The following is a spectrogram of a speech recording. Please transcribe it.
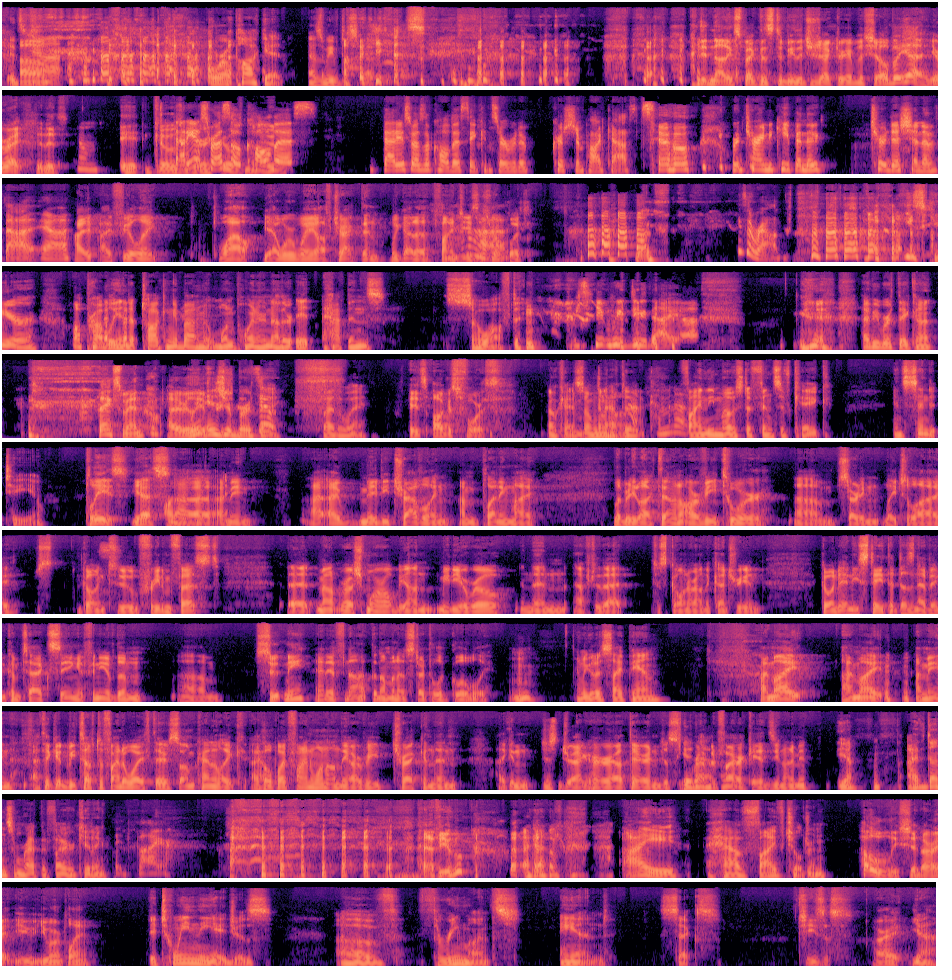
It's Um, Yeah. or a pocket as we've discussed. yes. I did not expect this to be the trajectory of the show, but yeah, you're right. It is. Um, it goes Thaddeus where it Russell goes, called dude. us. Thaddeus Russell called us a conservative Christian podcast. So we're trying to keep in the tradition of that. Yeah. I, I feel like, wow. Yeah, we're way off track then. We got to find Jesus real quick. He's around. He's here. I'll probably end up talking about him at one point or another. It happens so often. we do that. Yeah. Happy birthday, cunt. Thanks, man. I really when is your appreciate it. birthday, by the way? It's August 4th. Okay, so I'm gonna have to Yeah, up. find the most offensive cake and send it to you. Please, yes. Uh. I mean, I, I may be traveling. I'm planning my Liberty Lockdown RV tour um, starting late July, going to Freedom Fest at Mount Rushmore. I'll be on Media Row. And then after that, just going around the country and going to any state that doesn't have income tax, seeing if any of them um, suit me. And if not, then I'm going to start to look globally. Gonna go to Saipan. I might. I might. I mean, I think it'd be tough to find a wife there. So I'm kind of like, I hope I find one on the RV trek and then I can just drag her out there and just Kidnap rapid fire her. kids. You know what I mean? Yeah, I've done some rapid fire kidding. Good fire. have you? I have. I have five children Holy shit! Mm-hmm. All right, you you weren't playing. between the ages of three months and six. Jesus. All right, Yeah,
